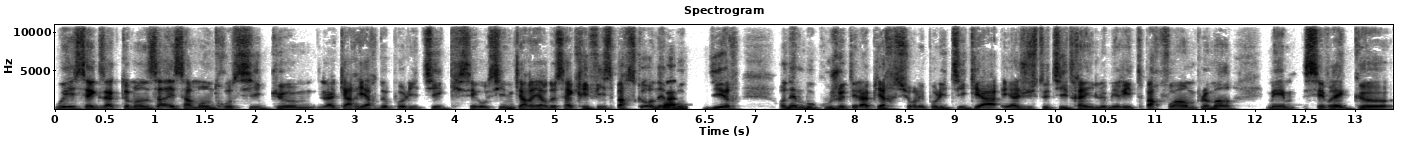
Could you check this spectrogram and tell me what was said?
Oui, c'est exactement ça. Et ça montre aussi que hum, la carrière de politique, c'est aussi une carrière de sacrifice parce qu'on aime beaucoup dire, on aime beaucoup jeter la pierre sur les politiques et à, juste titre, hein, ils le méritent parfois amplement. Mais c'est vrai que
